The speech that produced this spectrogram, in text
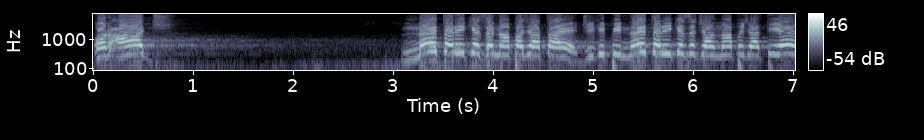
और आज नए तरीके से नापा जाता है जीडीपी नए तरीके से नापी जाती है,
